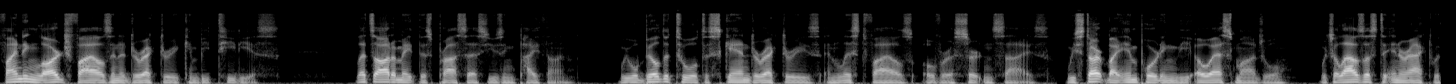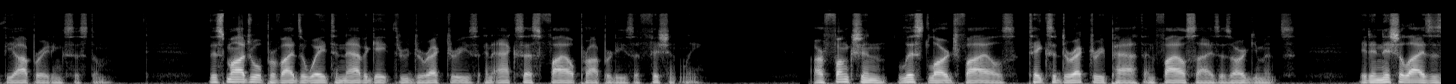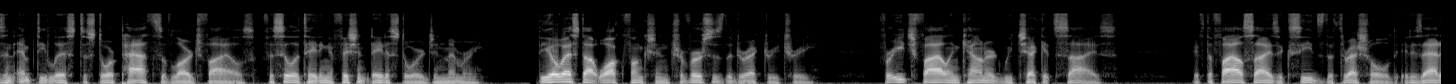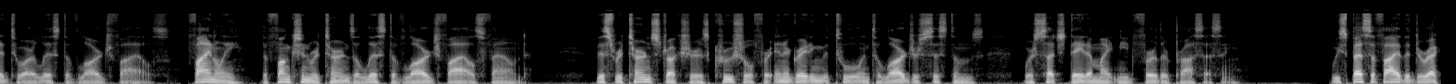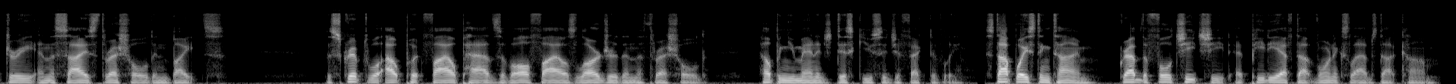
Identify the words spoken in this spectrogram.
Finding large files in a directory can be tedious. Let's automate this process using Python. We will build a tool to scan directories and list files over a certain size. We start by importing the OS module, which allows us to interact with the operating system. This module provides a way to navigate through directories and access file properties efficiently. Our function, list large files, takes a directory path and file size as arguments. It initializes an empty list to store paths of large files, facilitating efficient data storage in memory. The os.walk function traverses the directory tree. For each file encountered, we check its size. If the file size exceeds the threshold, it is added to our list of large files. Finally, the function returns a list of large files found. This return structure is crucial for integrating the tool into larger systems where such data might need further processing. We specify the directory and the size threshold in bytes. The script will output file paths of all files larger than the threshold, helping you manage disk usage effectively. Stop wasting time. Grab the full cheat sheet at pdf.vornixlabs.com.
